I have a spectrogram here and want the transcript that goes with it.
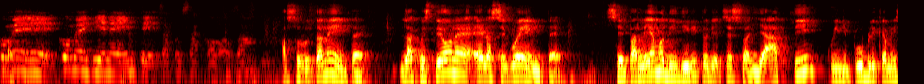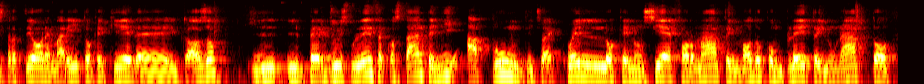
come, come viene intesa questa cosa? Assolutamente. La questione è la seguente. Se parliamo di diritto di accesso agli atti, quindi pubblica amministrazione, marito che chiede il coso, per giurisprudenza costante gli appunti, cioè quello che non si è formato in modo completo in un atto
